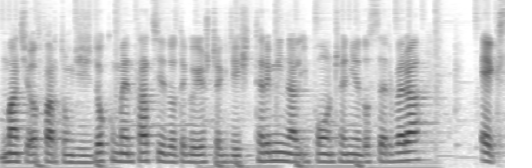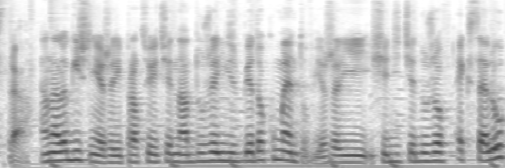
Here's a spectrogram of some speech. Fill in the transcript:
macie otwartą gdzieś dokumentację, do tego jeszcze gdzieś terminal i połączenie do serwera, ekstra. Analogicznie, jeżeli pracujecie na dużej liczbie dokumentów, jeżeli siedzicie dużo w Excelu,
